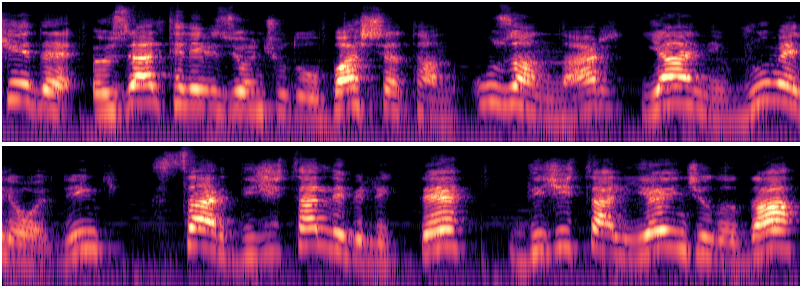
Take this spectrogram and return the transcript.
Türkiye'de özel televizyonculuğu başlatan uzanlar yani Rumeli Holding, Star Dijital ile birlikte dijital yayıncılığı da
